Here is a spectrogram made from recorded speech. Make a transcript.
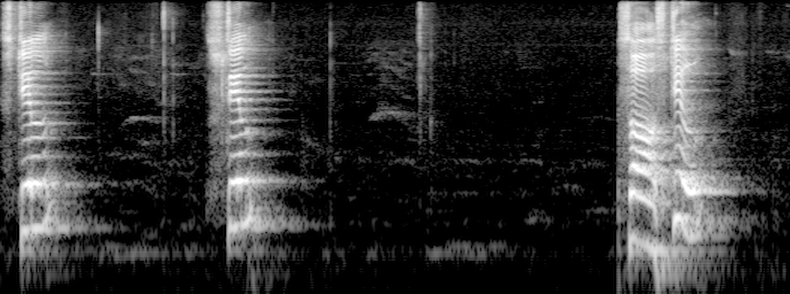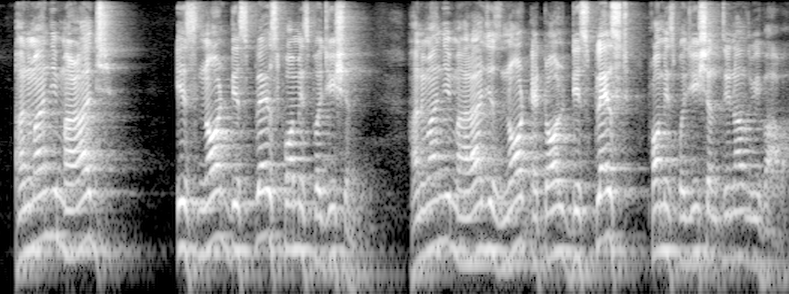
Still, Still, so still, Hanumanji Maharaj is not displaced from his position. Hanumanji Maharaj is not at all displaced from his position, Trinadavi Baba.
